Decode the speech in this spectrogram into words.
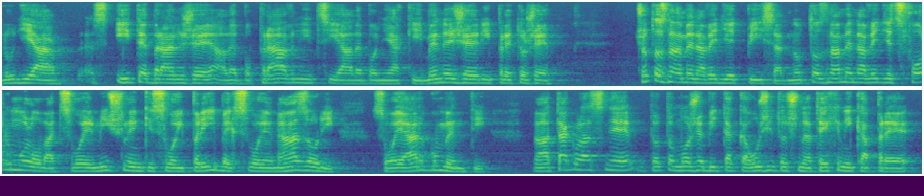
ľudia z IT branže, alebo právnici, alebo nejakí manažéri, pretože čo to znamená vedieť písať? No to znamená vedieť sformulovať svoje myšlienky, svoj príbeh, svoje názory, svoje argumenty. No a tak vlastne toto môže byť taká užitočná technika pre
